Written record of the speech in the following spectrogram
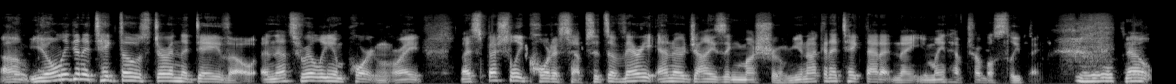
um, you're only gonna take those during the day though, and that's really important, right? Especially cordyceps. It's a very energizing mushroom. You're not gonna take that at night. You might have trouble sleeping. now.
